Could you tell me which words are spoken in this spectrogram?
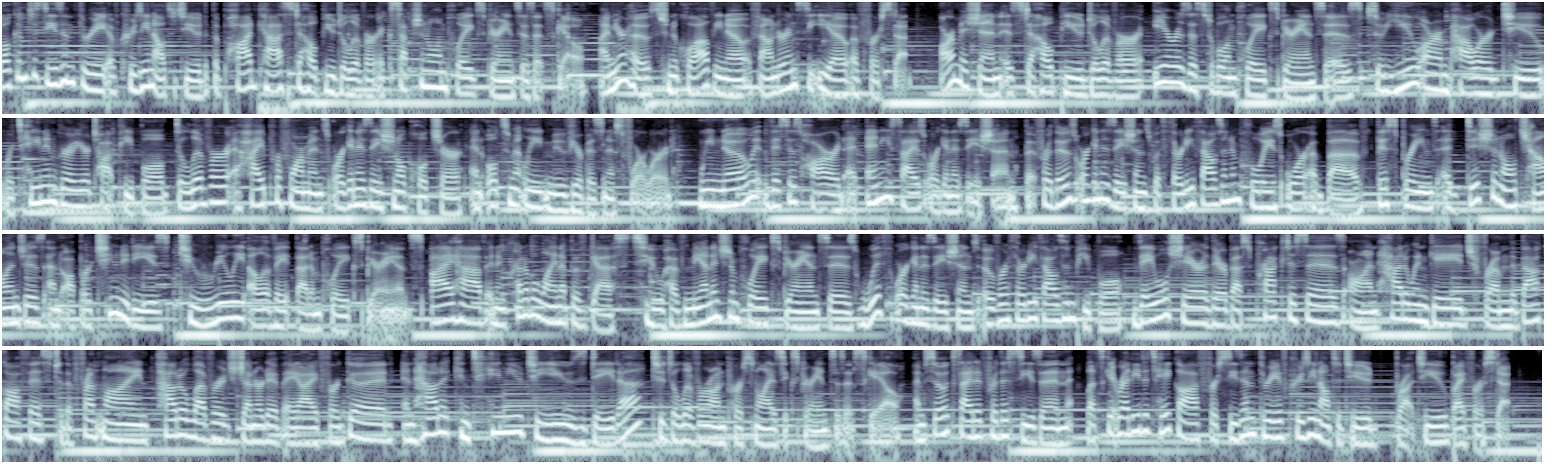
Welcome to season three of Cruising Altitude, the podcast to help you deliver exceptional employee experiences at scale. I'm your host, Nicole Alvino, founder and CEO of Firstup. Our mission is to help you deliver irresistible employee experiences so you are empowered to retain and grow your top people, deliver a high performance organizational culture, and ultimately move your business forward. We know this is hard at any size organization, but for those organizations with 30,000 employees or above, this brings additional challenges and opportunities to really elevate that employee experience. I have an incredible lineup of guests who have managed employee experiences with organizations over 30,000 people. They will share their best practices on how to engage from the back office to the front line, how to leverage generative AI for good, and how to continue to use data to deliver on personalized experiences at scale. I'm so excited for this season. Let's get ready to take off for season three of Cruising Altitude, brought to you by Firstup.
